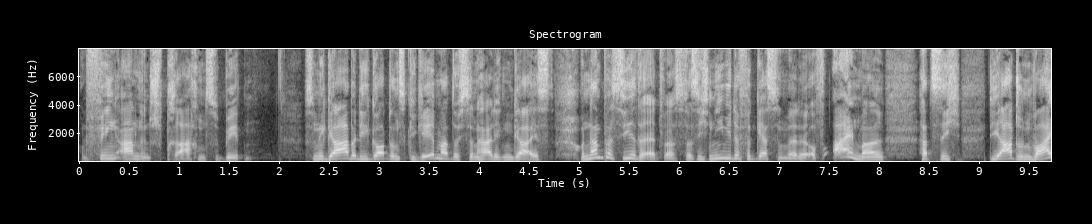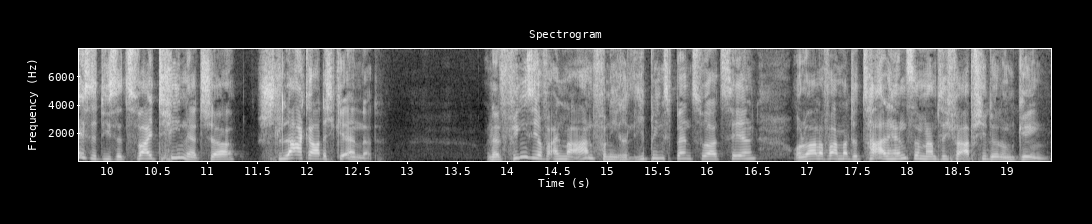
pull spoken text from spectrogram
und fingen an, in Sprachen zu beten. Das ist eine Gabe, die Gott uns gegeben hat durch den Heiligen Geist. Und dann passierte etwas, was ich nie wieder vergessen werde. Auf einmal hat sich die Art und Weise dieser zwei Teenager schlagartig geändert. Und dann fingen sie auf einmal an, von ihrer Lieblingsband zu erzählen und waren auf einmal total handsome, haben sich verabschiedet und gingen.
